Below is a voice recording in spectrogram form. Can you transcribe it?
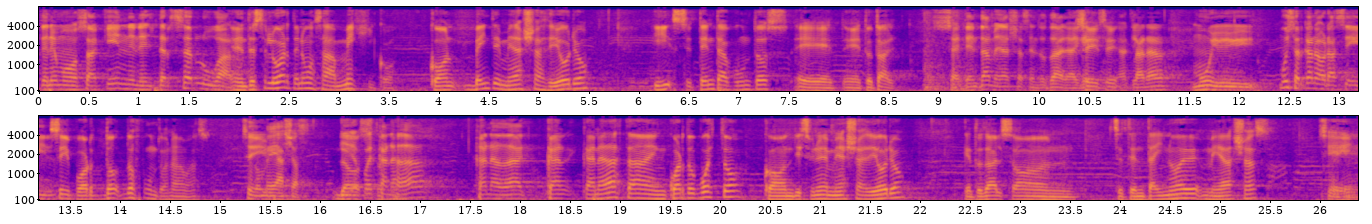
tenemos aquí en, en el tercer lugar. En tercer lugar tenemos a México, con 20 medallas de oro y 70 puntos eh, eh, total. 70 medallas en total, hay que sí. aclarar. Muy, muy cercano a Brasil. Sí, por do- dos puntos nada más. Sí. Son medallas. Y Dos, después dos. Canadá. Canadá. Ca- Canadá está en cuarto puesto con 19 medallas de oro, que en total son 79 medallas. Sí. Eh,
